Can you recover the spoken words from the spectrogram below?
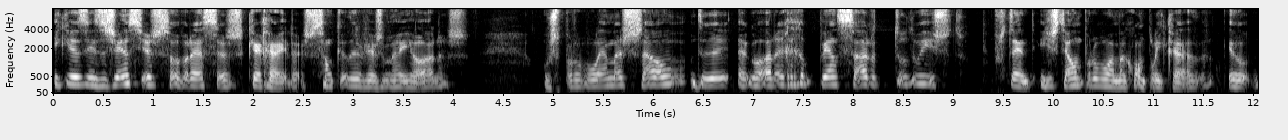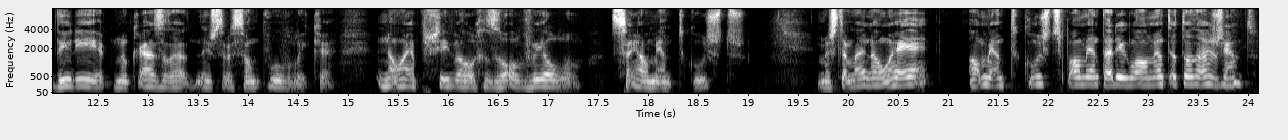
e que as exigências sobre essas carreiras são cada vez maiores, os problemas são de agora repensar tudo isto. Portanto, isto é um problema complicado. Eu diria que no caso da administração pública não é possível resolvê-lo sem aumento de custos, mas também não é aumento de custos para aumentar igualmente a toda a gente.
